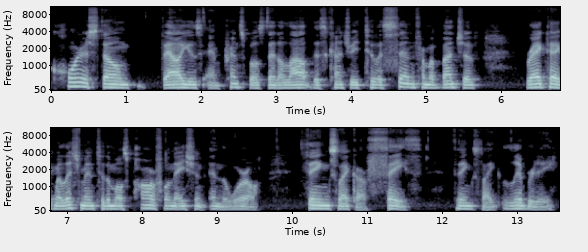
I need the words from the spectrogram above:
Cornerstone values and principles that allowed this country to ascend from a bunch of ragtag militiamen to the most powerful nation in the world. Things like our faith, things like liberty,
